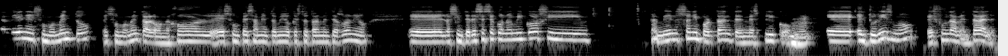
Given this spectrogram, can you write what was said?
también en su momento, en su momento, a lo mejor es un pensamiento mío que es totalmente erróneo, eh, los intereses económicos y también son importantes, me explico. Eh, el turismo es fundamental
